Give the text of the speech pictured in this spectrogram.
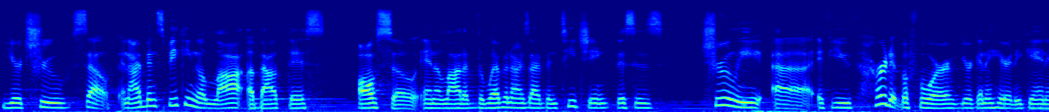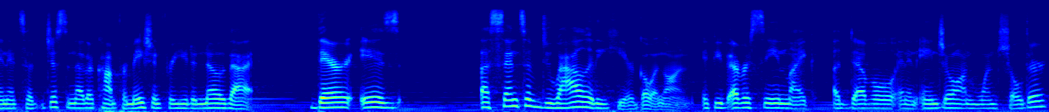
your true self. And I've been speaking a lot about this also in a lot of the webinars I've been teaching. This is truly, uh, if you've heard it before, you're going to hear it again. And it's a, just another confirmation for you to know that there is a sense of duality here going on. If you've ever seen like a devil and an angel on one shoulder,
